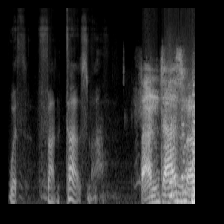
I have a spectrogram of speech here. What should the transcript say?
with Fantasma. Fantasma.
